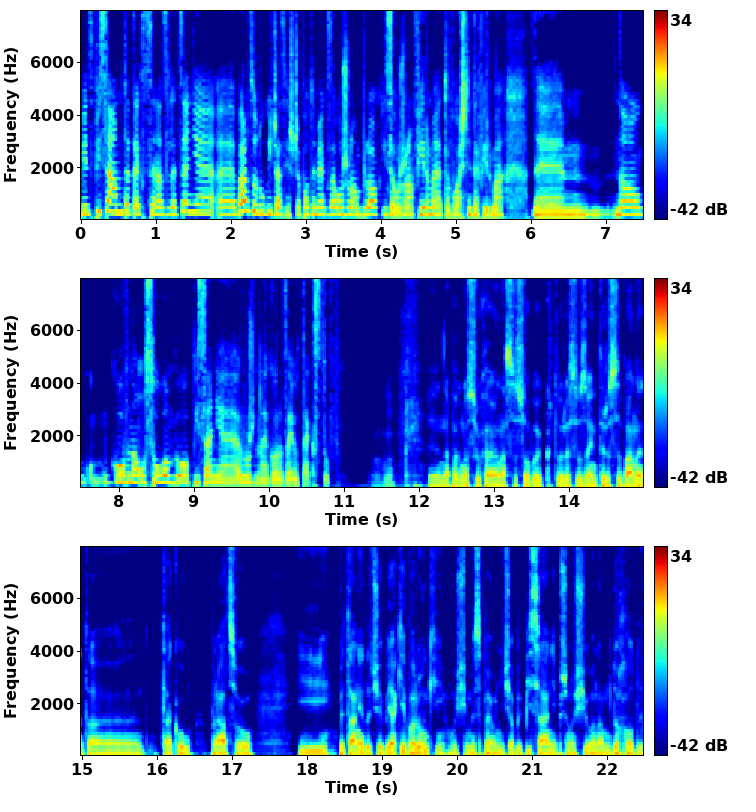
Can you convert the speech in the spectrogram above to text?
Więc pisałam te teksty na zlecenie bardzo długi czas jeszcze. Po tym jak założyłam blog i założyłam firmę, to właśnie ta firma, no główną usługą było pisanie różnego rodzaju tekstów. Mhm. Na pewno słuchają nas osoby, które są zainteresowane ta, taką pracą. I pytanie do Ciebie, jakie warunki musimy spełnić, aby pisanie przynosiło nam dochody?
